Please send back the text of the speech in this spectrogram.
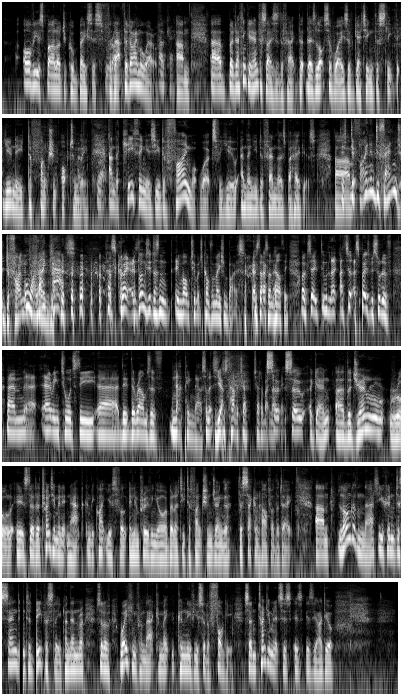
obvious biological basis for that that I'm aware of. Okay. Um, uh, but I think it emphasizes the fact that there's lots of ways of getting the sleep that you need to function optimally. Right. And the key thing is you define what works for you and then you defend those behaviors. Um, Just define and defend. define and oh, I like that. that's great. As long as it doesn't involve too much confirmation bias, because that's unhealthy. Okay, so like, I, I suppose we're sort of um, uh, erring towards the, uh, the the realms of napping now. So let's Yeah. just have a chat, chat about So, napping. so again, uh, the general rule is that a 20 minute nap can be quite useful in improving your ability to function during the, the second half of the day. Um, longer than that, you can descend into deeper sleep, and then re- sort of waking from that can make can leave you sort of foggy. So, 20 minutes is, is, is the ideal.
